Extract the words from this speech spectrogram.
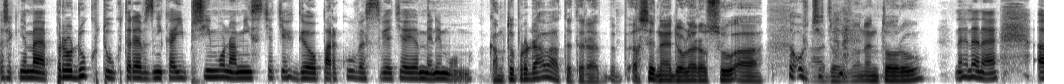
řekněme, produktů, které vznikají přímo na místě těch geoparků ve světě je minimum. Kam to prodáváte teda? Asi ne do Lerosu a, to určitě a do Zonentoru? Ne, ne, ne. Uh,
